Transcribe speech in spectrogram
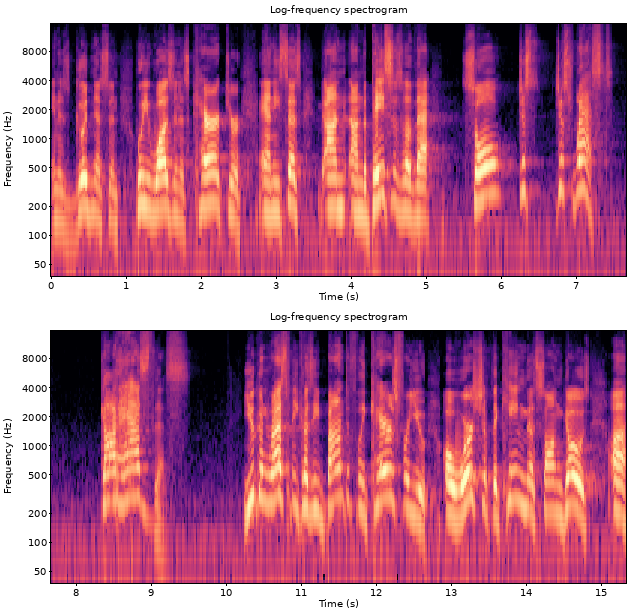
in his goodness and who he was in his character. And he says, on, on the basis of that, soul, just, just rest. God has this. You can rest because he bountifully cares for you. Oh, worship the king, the song goes. Uh,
